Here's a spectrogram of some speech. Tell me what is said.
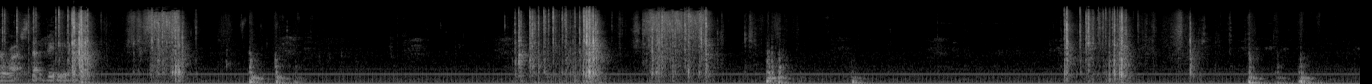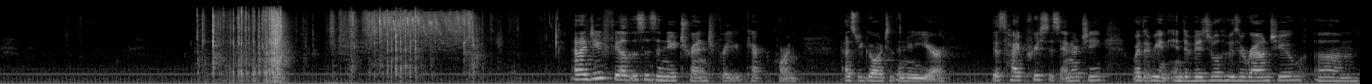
or watch that video. And I do feel this is a new trend for you, Capricorn, as we go into the new year. This high priestess energy, whether it be an individual who's around you, um,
